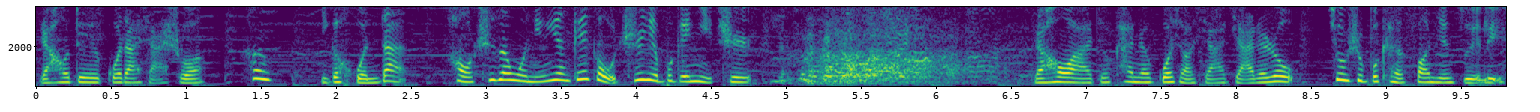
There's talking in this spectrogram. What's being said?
然后对郭大侠说：“哼，你个混蛋，好吃的我宁愿给狗吃也不给你吃。”然后啊，就看着郭小霞夹着肉，就是不肯放进嘴里。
